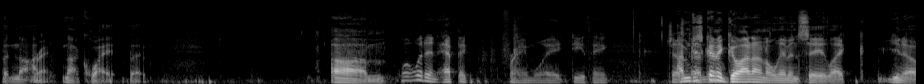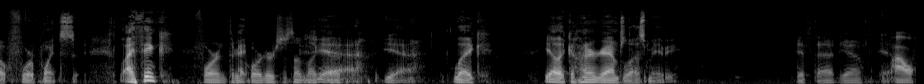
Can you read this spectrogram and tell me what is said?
but not Right. not quite. But Um, what would an epic frame weigh? Do you think? I'm just going to go out on a limb and say like you know four points. I think four and three quarters or something like yeah that. yeah yeah, like yeah like hundred grams less maybe. If that, yeah. Wow.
